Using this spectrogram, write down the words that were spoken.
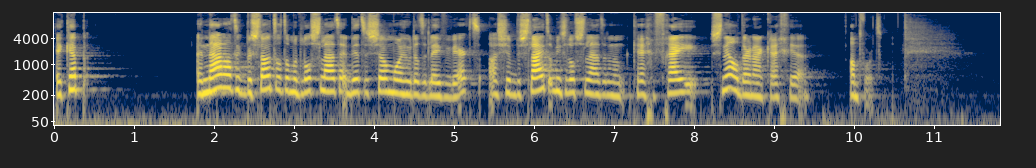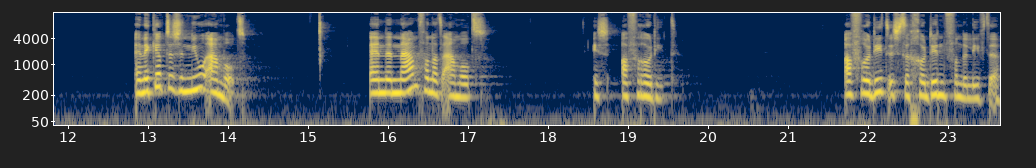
Ik heb en nadat ik besloten had om het los te laten, en dit is zo mooi hoe dat het leven werkt. Als je besluit om iets los te laten, dan krijg je vrij snel daarna krijg je antwoord. En ik heb dus een nieuw aanbod. En de naam van dat aanbod is Afrodite. Afrodite is de godin van de liefde.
